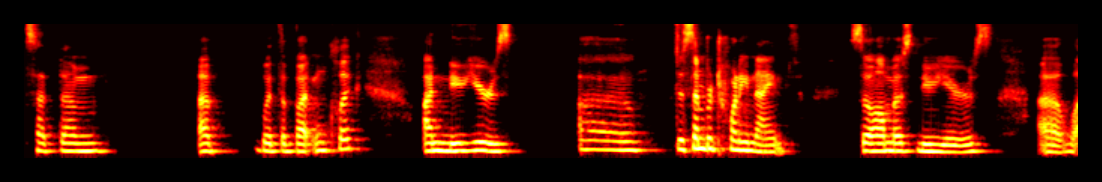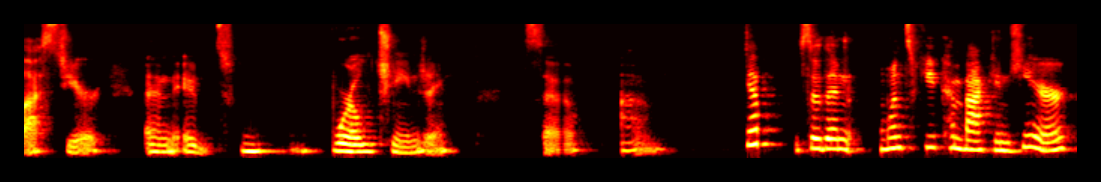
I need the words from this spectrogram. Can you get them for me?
set them up with the button click on New Year's, uh, December 29th. So almost New Year's uh, last year. And it's world changing. So, um, yep. So then once you come back in here,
